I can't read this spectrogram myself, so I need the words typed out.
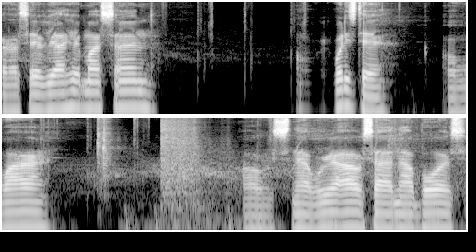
Like I said, if y'all hear my son, what is that? A wire. Oh snap, we're outside now, boys.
